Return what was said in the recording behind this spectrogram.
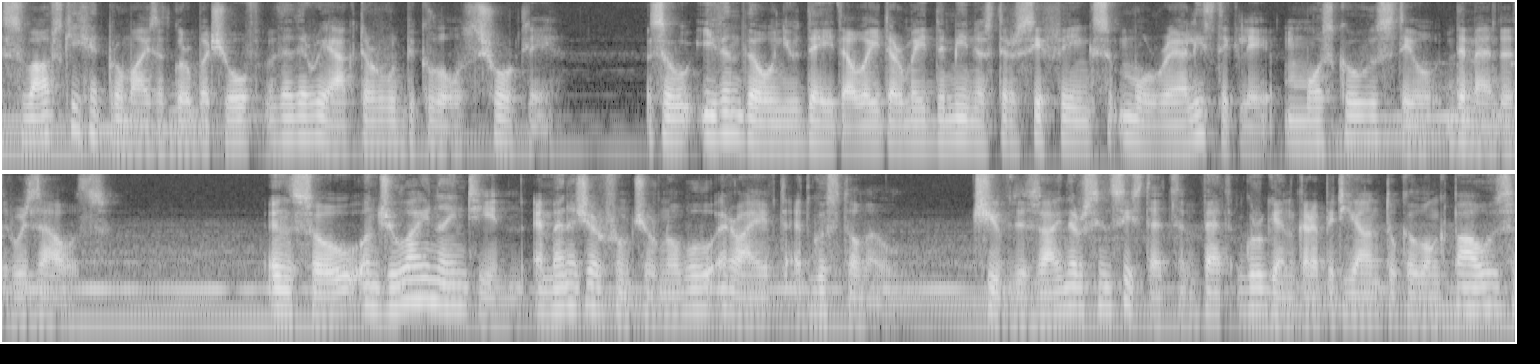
Slavsky had promised Gorbachev that the reactor would be closed shortly. So even though new data later made the minister see things more realistically, Moscow still demanded results. And so, on July 19, a manager from Chernobyl arrived at Gostomel. Chief designers insisted that Gurgen Karapetyan took a long pause,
